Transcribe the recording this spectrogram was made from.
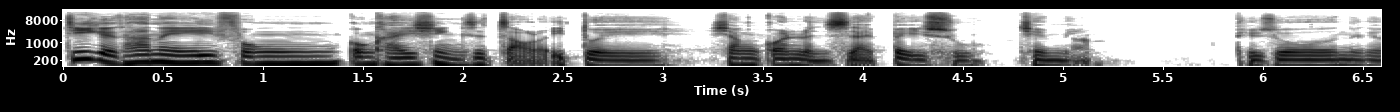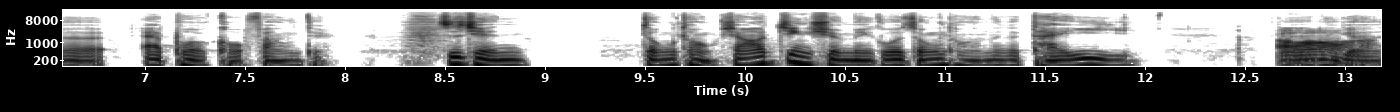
第一个，他那一封公开信是找了一堆相关人士来背书签名。比如说那个 Apple Co-founder，之前总统想要竞选美国总统那个台裔啊，那个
